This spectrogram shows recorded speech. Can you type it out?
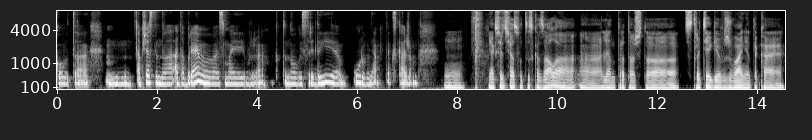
какого-то общественного одобряемого с моей уже новой среды уровня, так скажем. Mm. Я, кстати, сейчас вот ты сказала, а, Лен, про то, что стратегия выживания такая.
